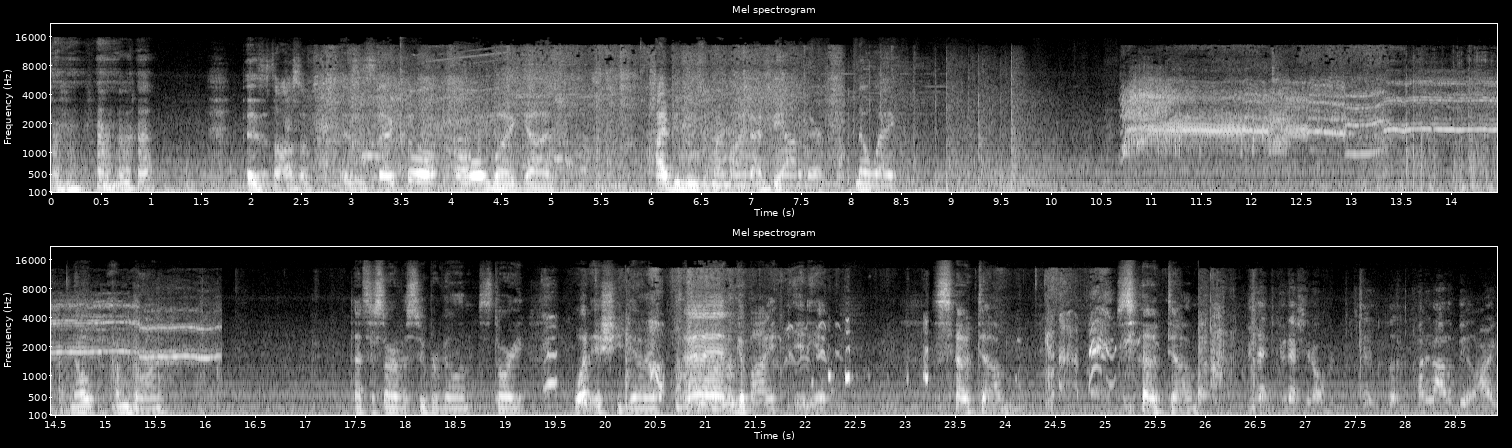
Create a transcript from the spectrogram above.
this is awesome. This is so cool. Oh my gosh. I'd be losing my mind. I'd be out of there. No way. Nope, I'm gone. That's the start of a supervillain story. What is she doing? And goodbye, idiot. So dumb. So dumb. Do that, do that shit over. Look, hundred dollar bill, all right?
